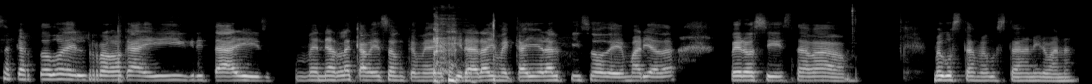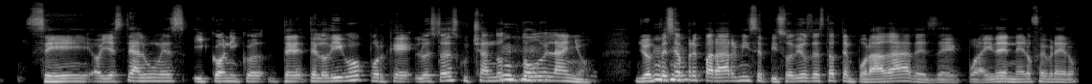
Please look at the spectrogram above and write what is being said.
sacar todo el rock ahí, gritar y menear la cabeza aunque me girara y me cayera al piso de mareada, pero sí, estaba, me gusta, me gusta Nirvana. Sí, oye, este álbum es icónico, te, te lo digo porque lo he estado escuchando todo el año. Yo empecé a preparar mis episodios de esta temporada desde por ahí de enero, febrero.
